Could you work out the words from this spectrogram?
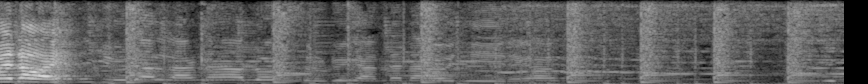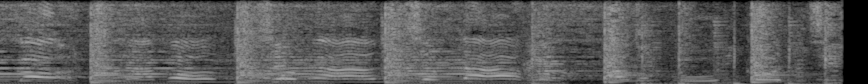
ไปหน่อย ที่อยู่ด้านหลังนะฮะร่วมสนุกด้วยกันด้านหน้าเวทีนะครับยิ้มก็หน้าคมชมงามชมตาหัวสาวบางโพนี่โคตรจริง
